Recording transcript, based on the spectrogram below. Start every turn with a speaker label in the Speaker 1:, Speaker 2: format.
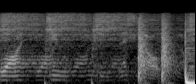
Speaker 1: One, two, three, let's go.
